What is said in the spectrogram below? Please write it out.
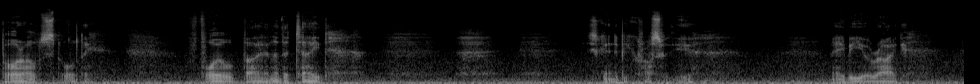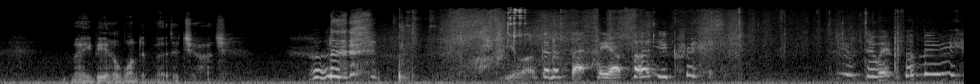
Poor old Spaulding. Foiled by another Tate. He's going to be cross with you. Maybe you're right. Maybe he'll want a murder charge. You are going to back me up, aren't you, Chris? You'll do it for me.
